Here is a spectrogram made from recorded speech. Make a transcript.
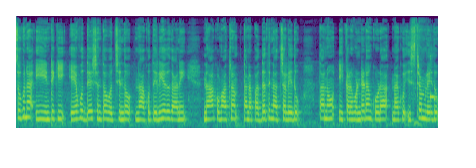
సుగుణ ఈ ఇంటికి ఏ ఉద్దేశంతో వచ్చిందో నాకు తెలియదు కానీ నాకు మాత్రం తన పద్ధతి నచ్చలేదు. తను ఇక్కడ ఉండడం కూడా నాకు ఇష్టం లేదు.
